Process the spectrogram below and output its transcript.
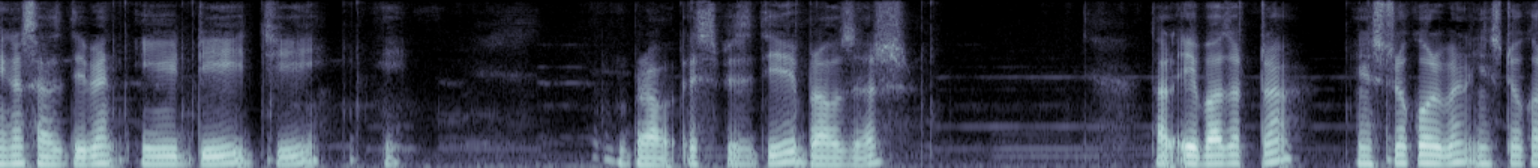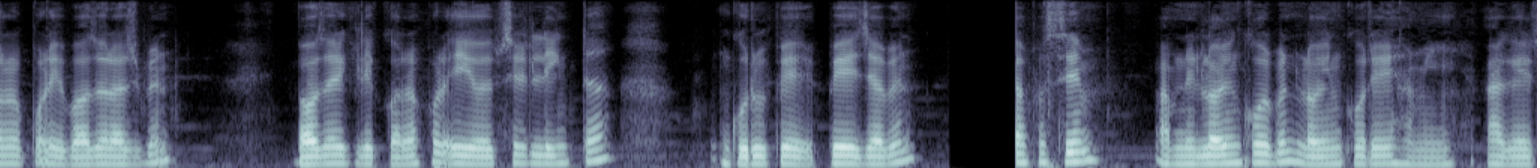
এখানে সার্চ দিবেন E D G E brow space দিয়ে ব্রাউজার তাহলে এই ব্রাউজারটা ইনস্টল করবেন ইনস্টল করার পর এই ব্রাউজার আসবেন। ব্রাউজারে ক্লিক করার পর এই ওয়েবসাইটের লিঙ্কটা গ্রুপে পেয়ে যাবেন। তারপর সেম আপনি লগ ইন করবেন লগ ইন করে আমি আগের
